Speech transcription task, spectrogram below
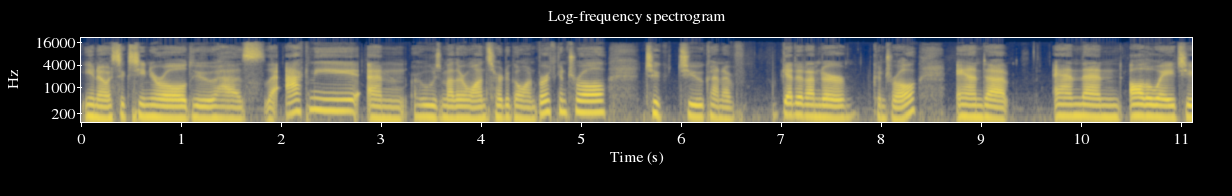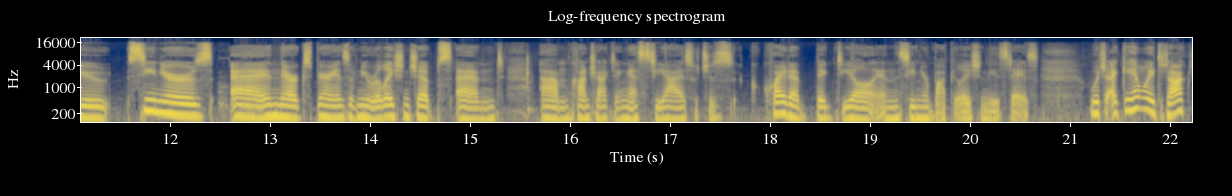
you know, a 16 year old who has the acne and whose mother wants her to go on birth control to, to kind of get it under control. And, uh, and then all the way to seniors uh, in their experience of new relationships and um, contracting STIs, which is quite a big deal in the senior population these days. Which I can't wait to talk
